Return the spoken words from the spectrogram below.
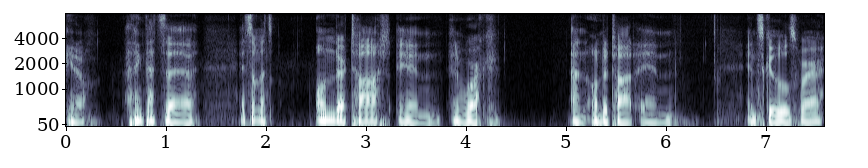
you know I think that's a it's something that's under taught in in work and under taught in in schools where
